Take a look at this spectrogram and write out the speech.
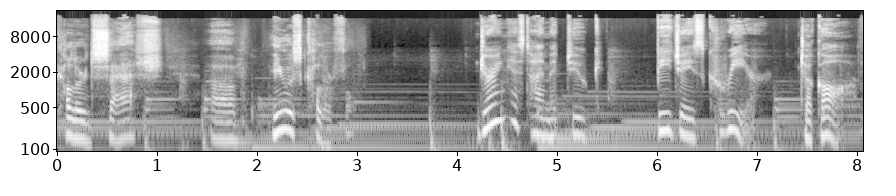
colored sash. Uh, he was colorful. During his time at Duke, BJ's career took off.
